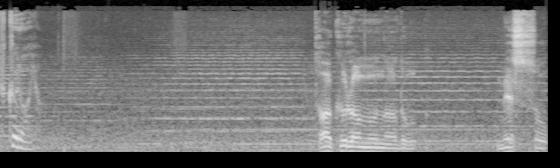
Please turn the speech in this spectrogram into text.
フクロウよ。企むなど滅相も。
